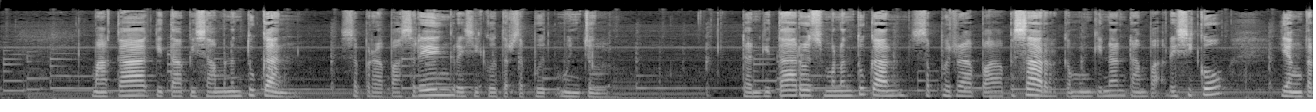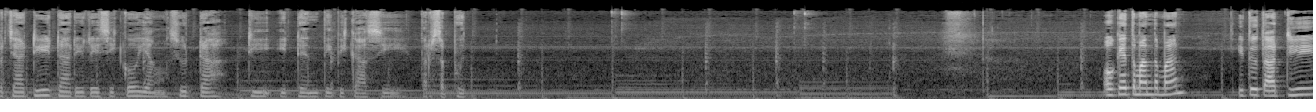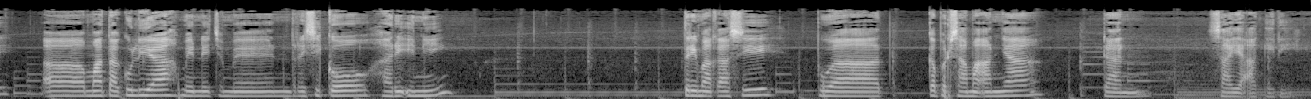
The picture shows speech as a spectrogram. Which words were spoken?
maka kita bisa menentukan seberapa sering risiko tersebut muncul. Dan kita harus menentukan seberapa besar kemungkinan dampak risiko yang terjadi dari risiko yang sudah diidentifikasi tersebut. Oke, teman-teman, itu tadi uh, mata kuliah manajemen risiko hari ini. Terima kasih buat kebersamaannya dan saya akhiri.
